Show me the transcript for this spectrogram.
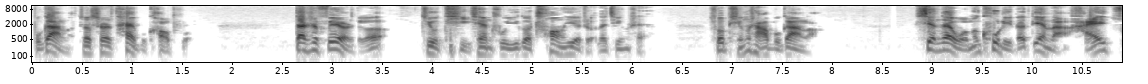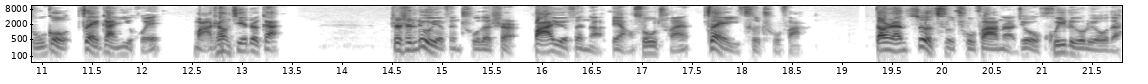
不干了，这事儿太不靠谱。但是菲尔德就体现出一个创业者的精神，说凭啥不干了？现在我们库里的电缆还足够再干一回，马上接着干。这是六月份出的事儿，八月份呢，两艘船再一次出发。当然，这次出发呢就灰溜溜的，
